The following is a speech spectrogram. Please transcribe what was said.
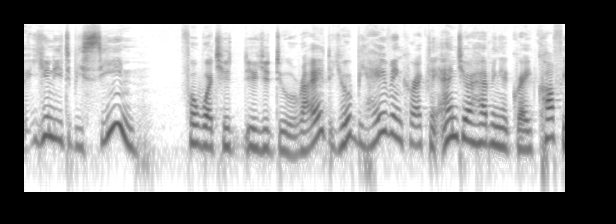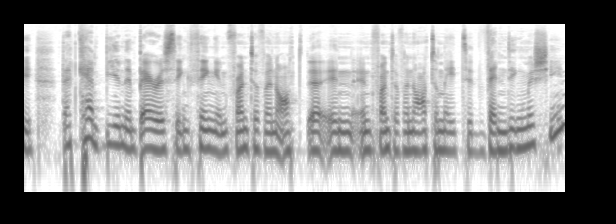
You need to be seen for what you, you, you do, right? You're behaving correctly and you're having a great coffee. That can't be an embarrassing thing in front of an, uh, in, in front of an automated vending machine.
